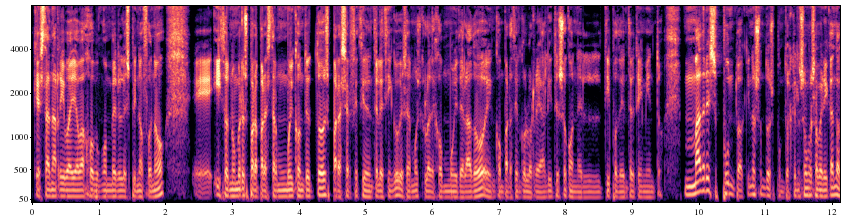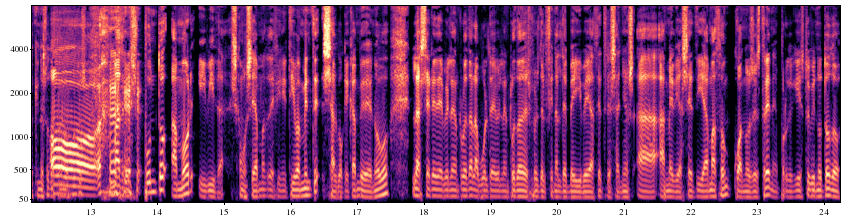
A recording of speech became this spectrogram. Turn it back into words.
que están arriba y abajo con ver el spin-off o no. Eh, hizo números para, para estar muy contentos, para ser ficción en Tele5, que sabemos que lo dejó muy de lado en comparación con los reality eso con el tipo de entretenimiento. Madres, punto. Aquí no son dos puntos, que no somos americanos, aquí nosotros. Oh. Madres, punto, amor y vida. Es como se llama definitivamente, salvo que cambie de nuevo la serie de Belén Rueda, la vuelta de Belén Rueda después del final de B&B hace tres años a, Mediaset y Amazon cuando se estrene, porque aquí estoy viendo todo.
